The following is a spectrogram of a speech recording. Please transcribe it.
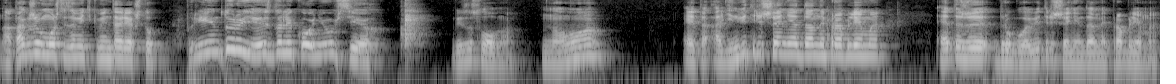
А также вы можете заметить в комментариях, что принтеры есть далеко не у всех. Безусловно. Но это один вид решения данной проблемы. Это же другой вид решения данной проблемы.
